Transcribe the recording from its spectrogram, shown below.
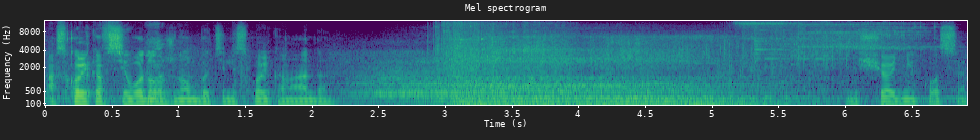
А сколько всего должно быть или сколько надо? Еще одни косы,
